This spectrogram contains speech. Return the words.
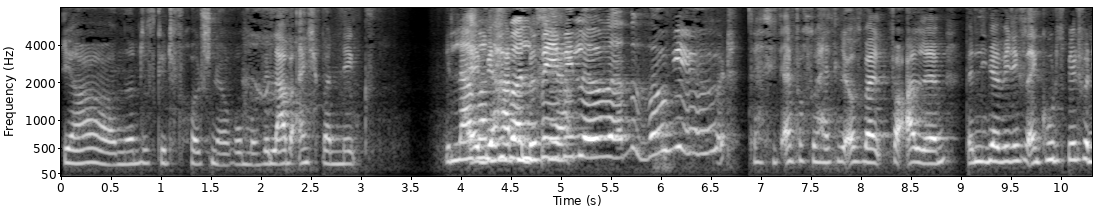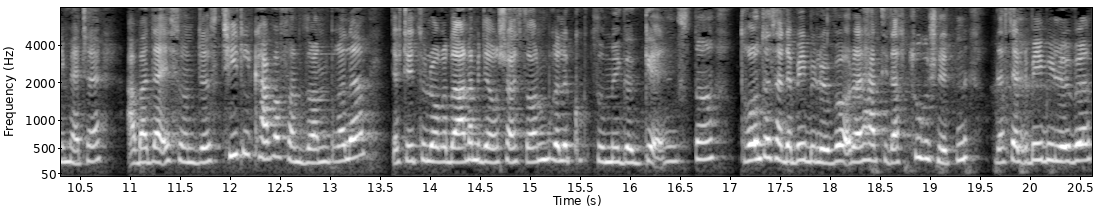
Ja, ne, das geht voll schnell rum und wir labern eigentlich über nix. Wir labern wir über bisher- Babylöwe, das ist so cute. Das sieht einfach so hässlich aus, weil vor allem, wenn Lina wenigstens ein gutes Bild von ihm hätte, aber da ist so das Titelcover von Sonnenbrille, da steht so Loredana mit ihrer scheiß Sonnenbrille, guckt so mega Gangster. Drunter ist halt der Babylöwe und dann hat sie das zugeschnitten und dass der Babylöwe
